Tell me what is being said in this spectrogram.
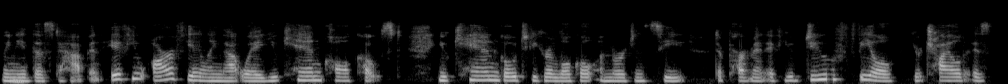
We mm. need this to happen. If you are feeling that way, you can call COAST. You can go to your local emergency department if you do feel your child is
